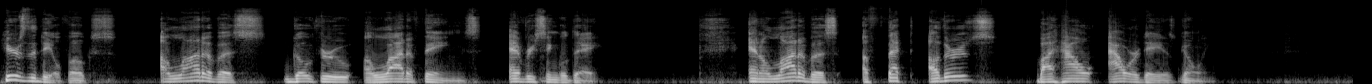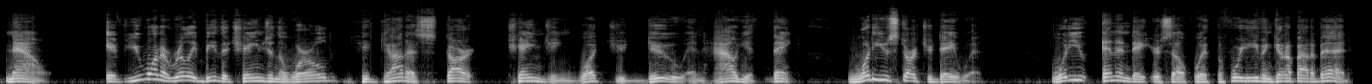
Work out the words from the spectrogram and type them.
here's the deal, folks. A lot of us go through a lot of things every single day. And a lot of us affect others by how our day is going. Now, if you want to really be the change in the world, you got to start changing what you do and how you think. What do you start your day with? What do you inundate yourself with before you even get up out of bed?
